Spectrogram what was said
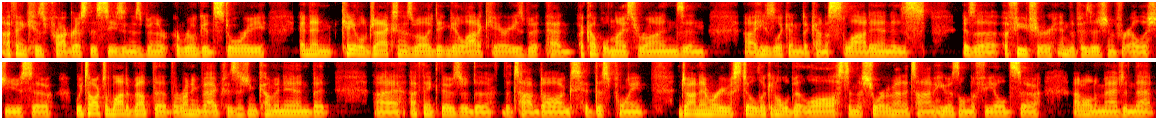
I think his progress this season has been a, a, real good story. And then Kaleb Jackson as well. He didn't get a lot of carries, but had a couple nice runs, and uh, he's looking to kind of slot in as as a, a, future in the position for LSU. So we talked a lot about the the running back position coming in, but uh, I think those are the the top dogs at this point. John Emery was still looking a little bit lost in the short amount of time he was on the field, so I don't imagine that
